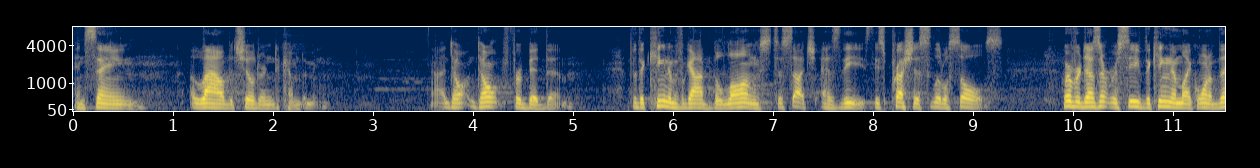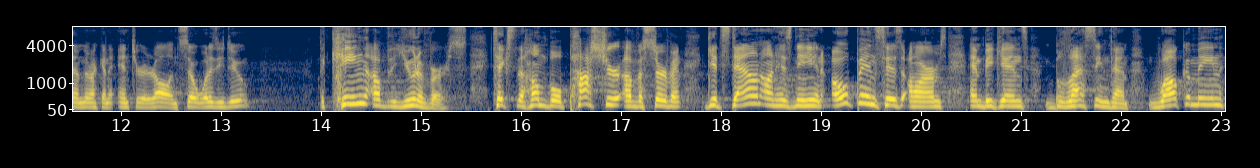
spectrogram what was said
and saying, Allow the children to come to me. Uh, don't, don't forbid them. For the kingdom of God belongs to such as these, these precious little souls. Whoever doesn't receive the kingdom like one of them, they're not going to enter it at all. And so, what does he do? The king of the universe, takes the humble posture of a servant, gets down on his knee, and opens his arms and begins blessing them, welcoming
